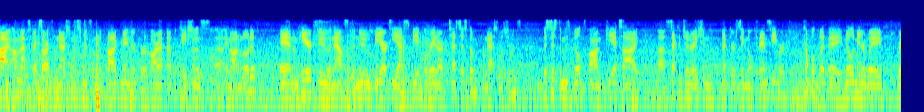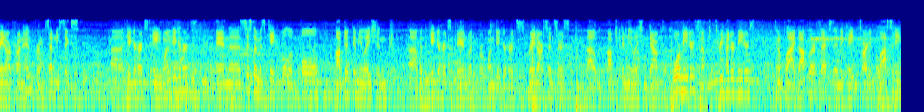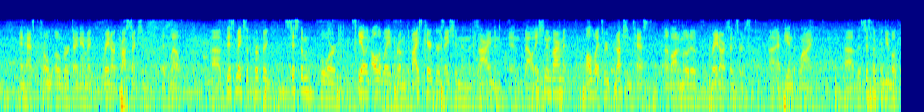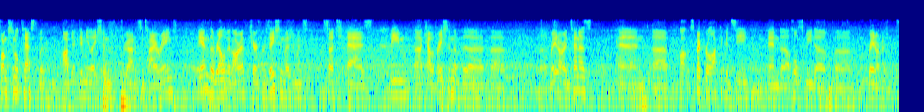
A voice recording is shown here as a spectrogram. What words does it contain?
Hi, I'm Matt Spexarth from National Instruments. I'm the product manager for RF applications uh, in automotive, and I'm here to announce the new VRTS Vehicle Radar Test System from National Instruments. This system is built on PXI, uh, second generation vector signal transceiver, coupled with a millimeter wave radar front end from 76 uh, gigahertz to 81 gigahertz, and the system is capable of full object emulation uh, with a gigahertz of bandwidth or one gigahertz radar sensors uh, with object emulation down to 4 meters and up to 300 meters. Can apply Doppler effects to indicate target velocity and has control over dynamic radar cross-section as well. Uh, this makes a perfect system for scaling all the way from device characterization in the design and, and validation environment all the way through production test of automotive radar sensors uh, at the end of line. Uh, the system can do both functional tests with object emulation throughout its entire range and the relevant RF characterization measurements such as beam uh, calibration of the, uh, the, radar antennas and uh, spectral occupancy and a whole suite of uh, radar measurements.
